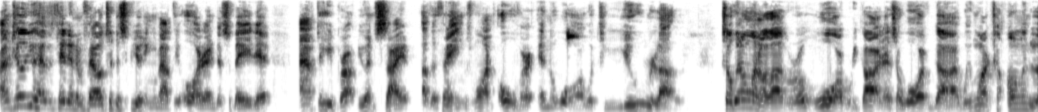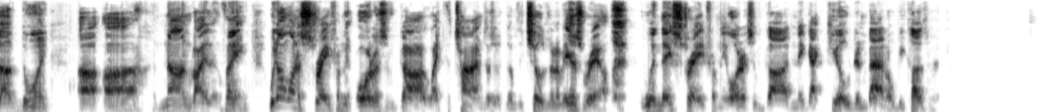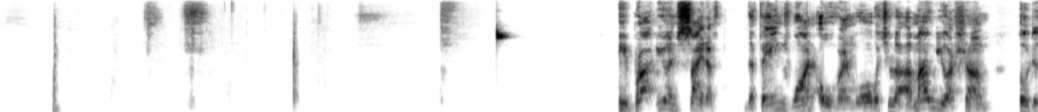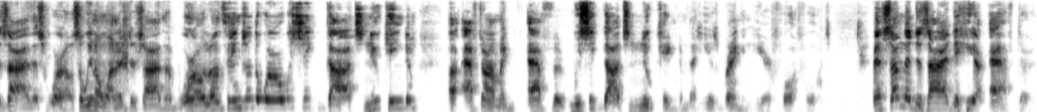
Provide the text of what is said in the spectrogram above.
until you hesitated and fell to disputing about the order and disobeyed it after he brought you in sight of the things won over in the war which you love. So we don't want to love war regardless, a war of God. We want to only love doing uh, uh, non-violent thing. We don't want to stray from the orders of God like the times of, of the children of Israel when they strayed from the orders of God and they got killed in battle because of it. He brought you in sight of the things won over in war which you love. Among you are some who desire this world. So we don't want to desire the world or things of the world. We seek God's new kingdom. Uh, after I'm after we seek God's new kingdom that He is bringing here forth for us, and some that desire the hereafter.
